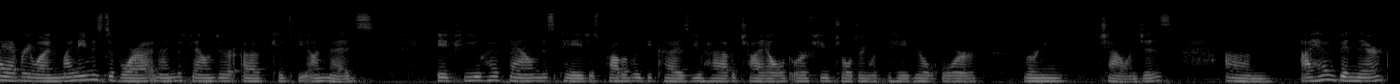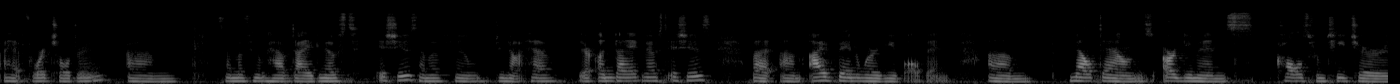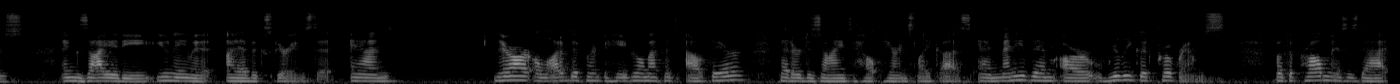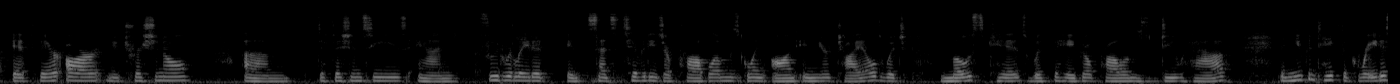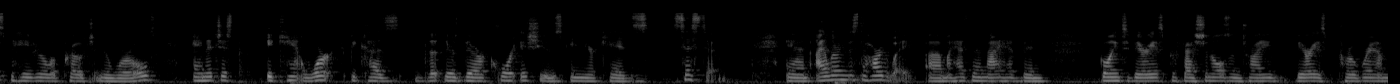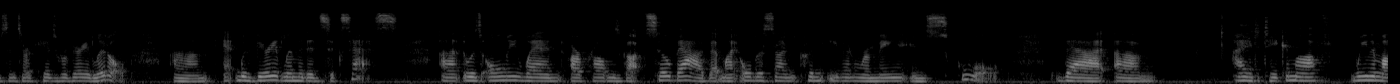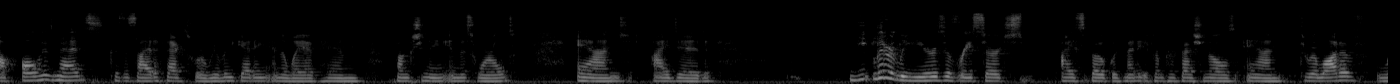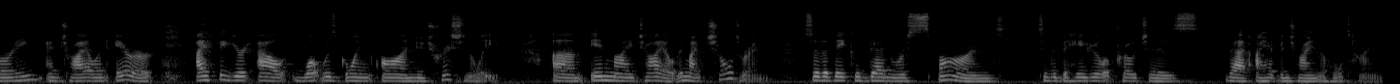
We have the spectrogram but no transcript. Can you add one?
Hi everyone, my name is Devora and I'm the founder of Kids Beyond Meds. If you have found this page, it's probably because you have a child or a few children with behavioral or learning challenges. Um, I have been there. I have four children, um, some of whom have diagnosed issues, some of whom do not have their undiagnosed issues, but um, I've been where you've all been. Um, meltdowns, arguments, calls from teachers, anxiety, you name it, I have experienced it. And there are a lot of different behavioral methods out there that are designed to help parents like us, and many of them are really good programs. But the problem is, is that if there are nutritional um, deficiencies and food-related sensitivities or problems going on in your child, which most kids with behavioral problems do have, then you can take the greatest behavioral approach in the world and it just, it can't work because the, there's, there are core issues in your kid's system. And I learned this the hard way. Uh, my husband and I have been going to various professionals and trying various programs since our kids were very little um, with very limited success. Uh, it was only when our problems got so bad that my oldest son couldn't even remain in school that um, I had to take him off, wean him off all his meds because the side effects were really getting in the way of him functioning in this world. And I did literally years of research. I spoke with many different professionals and through a lot of learning and trial and error, I figured out what was going on nutritionally um, in my child, in my children, so that they could then respond to the behavioral approaches that I had been trying the whole time.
